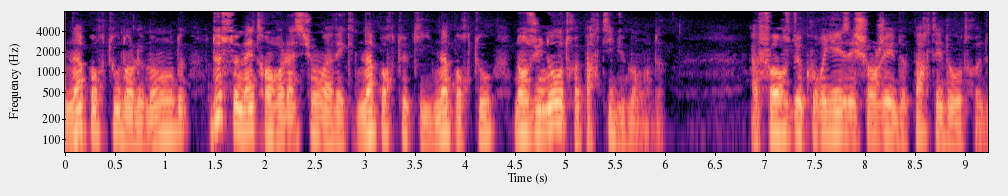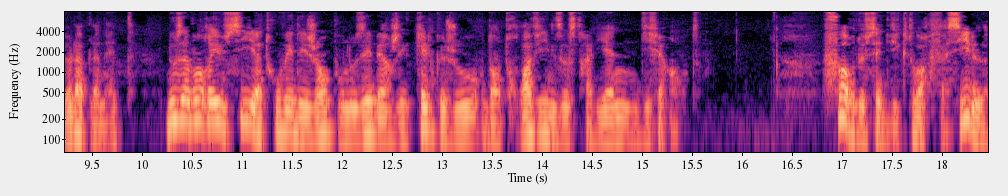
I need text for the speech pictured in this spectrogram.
n'importe où dans le monde, de se mettre en relation avec n'importe qui, n'importe où, dans une autre partie du monde. À force de courriers échangés de part et d'autre de la planète, nous avons réussi à trouver des gens pour nous héberger quelques jours dans trois villes australiennes différentes. Fort de cette victoire facile,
